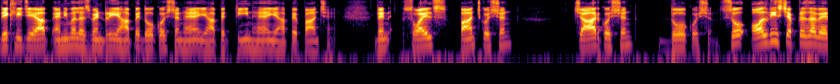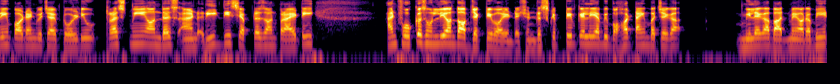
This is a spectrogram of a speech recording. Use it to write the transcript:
देख लीजिए आप एनिमल हस्बेंड्री यहाँ पे दो क्वेश्चन हैं यहाँ पे तीन हैं यहाँ पे पांच हैं देन सॉइल्स पांच क्वेश्चन चार क्वेश्चन दो question so all these chapters are very important which I told you trust me on this and read these chapters on priority And focus only on the objective orientation descriptive के लिए अभी बहुत टाइम बचेगा, मिलेगा बाद में, और अभी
